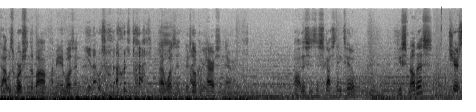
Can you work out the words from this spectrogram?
That was worse than the bomb. I mean, it wasn't. Yeah, that was that was bad. That wasn't. There's I no agree. comparison there. Oh, this is disgusting too. Do you smell this? Cheers.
